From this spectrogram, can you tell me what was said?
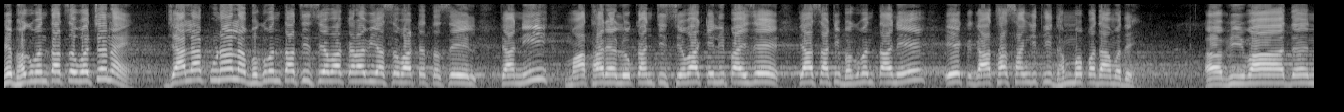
हे भगवंताचं वचन आहे. ज्याला कुणाला भगवंताची सेवा करावी असं वाटत असेल त्यांनी माथाऱ्या लोकांची सेवा केली पाहिजे. त्यासाठी भगवंताने एक गाथा सांगितली धम्मपदामध्ये. अभिवादन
